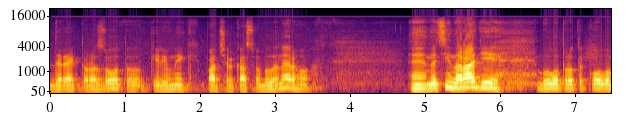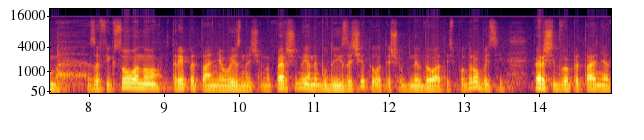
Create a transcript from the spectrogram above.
директор Азоту, керівник ПАД Черкасобленерго. На цій нараді було протоколом зафіксовано три питання визначено. Перші, ну я не буду їх зачитувати, щоб не вдаватись подробиці. Перші два питання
